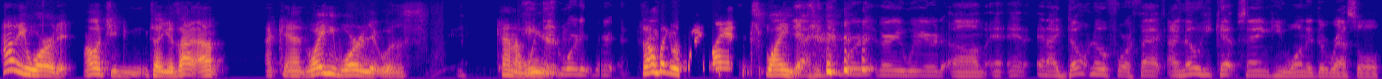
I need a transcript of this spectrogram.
how do you word it? I'll let you take it. I, I I can't. The way he worded it was kind of weird. Did word it very, I don't think it was Lance explained yeah, it. Yeah, he did word it very weird. Um, and, and, and I don't know for a fact. I know he kept saying he wanted to wrestle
